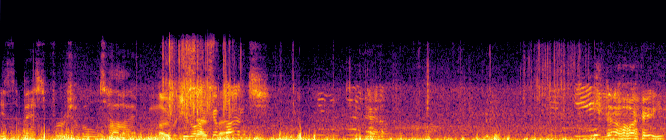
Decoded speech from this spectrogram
is the best fruit of all time. Nobody Would you says like a that. bunch? Yeah. Thank you. No worries.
